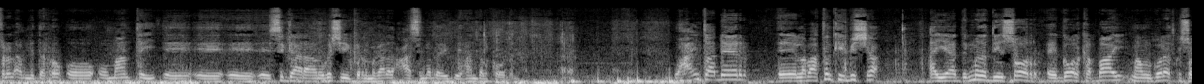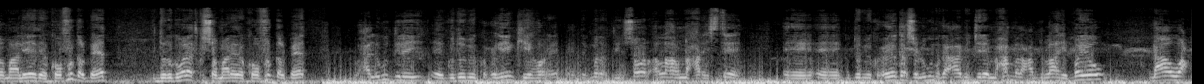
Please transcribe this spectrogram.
falal amni darro oo maantay si gaara aan uga sheegi karno magaalada caasimadda dalka oo dhan waxaa intaa dheer labaatankii bisha ayaa degmada diinsoor ee gobolka baay maamul goboleedka soomaaliyeed ee koonfur galbeed dowlad goboleedka soomaaliyeed ee koonfur galbeed waxaa lagu dilay gudoomiye ku-xigeenkii hore ee degmada diinsoor allah u naxariistee gudoomiye ku-xigeenkaasoo lagu magacaabi jiray maxamed cabdulaahi bayow. Dhaawac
